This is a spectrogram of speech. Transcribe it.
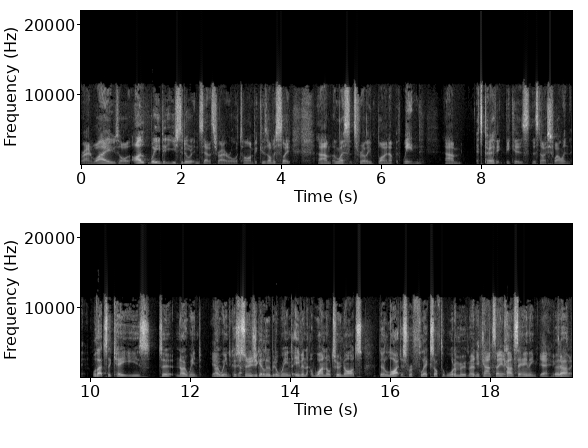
around waves or I we did, used to do it in South Australia all the time because obviously um, unless it's really blown up with wind, um, it's perfect because there's no swell in there. Well, that's the key is to no wind, Yeah. no wind because Yeah. as soon as you get a little bit of wind, even one or two knots, the light just reflects off the water movement. And you can't see it. Can't see anything. Yeah, But, uh, exactly.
